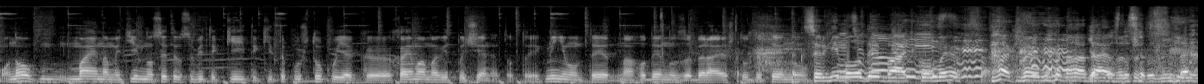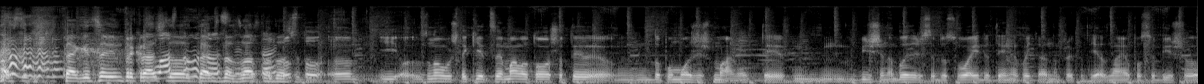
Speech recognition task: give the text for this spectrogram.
воно має на меті носити в собі такий, такі, таку штуку, як е, хай мама відпочине. Тобто, як мінімум, ти на годину забираєш ту дитину. Сергій молодий батько. Ми так ми, ми нагадаємо. Я просто це розумію. Так, і це він прекрасно так, з власного так? досвіду. Просто е, і знову ж таки, це мало того, що ти допоможеш мамі, ти більше наблизишся до своєї дитини. Хоча, наприклад, я знаю по собі, що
